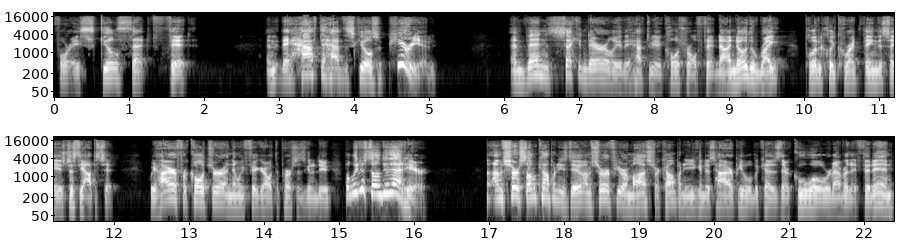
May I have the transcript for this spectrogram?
for a skill set fit, and they have to have the skills, period. And then secondarily, they have to be a cultural fit. Now, I know the right politically correct thing to say is just the opposite. We hire for culture and then we figure out what the person is going to do. But we just don't do that here. I'm sure some companies do. I'm sure if you're a monster company, you can just hire people because they're cool or whatever, they fit in,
